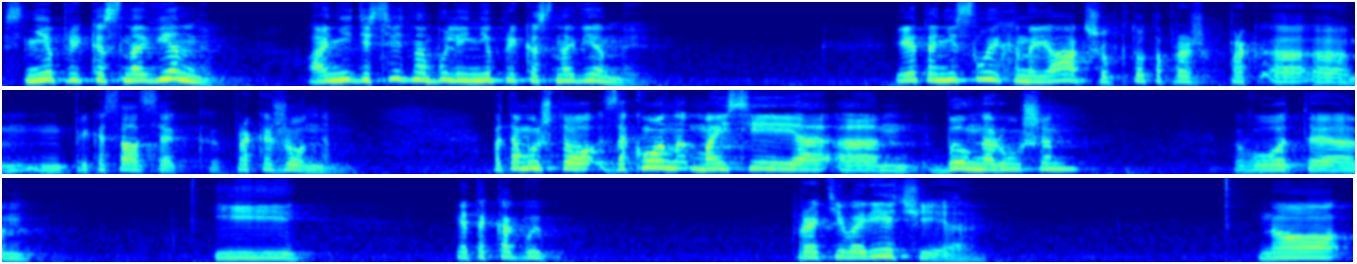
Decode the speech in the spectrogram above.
с неприкосновенным. Они действительно были неприкосновенные. И это неслыханный акт, чтобы кто-то э, прикасался к прокаженным. Потому что закон Моисея был нарушен – вот, и это как бы противоречие, но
